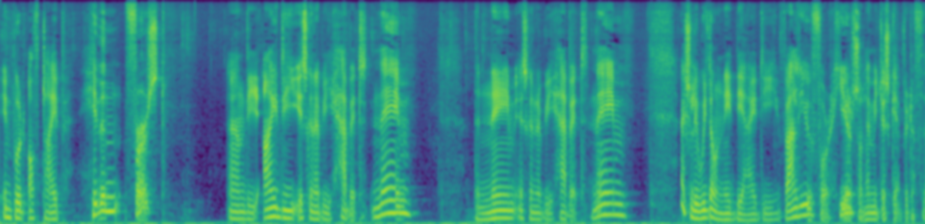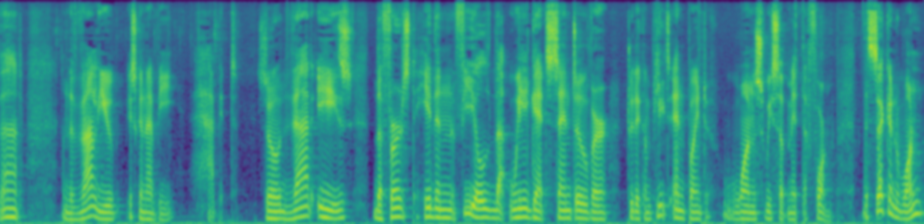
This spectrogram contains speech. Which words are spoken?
input of type hidden first and the ID is going to be habit name. The name is going to be habit name. Actually, we don't need the ID value for here, so let me just get rid of that. And the value is going to be habit. So that is the first hidden field that will get sent over to the complete endpoint once we submit the form. The second one,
